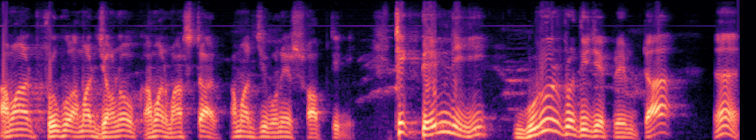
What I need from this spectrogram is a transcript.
আমার প্রভু আমার জনক আমার মাস্টার আমার জীবনের সব তিনি। ঠিক তেমনি গুরুর প্রতি যে প্রেমটা হ্যাঁ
